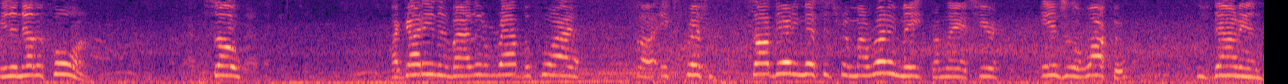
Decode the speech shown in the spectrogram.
in another form. So, I got into my little rap before I uh, expressed solidarity message from my running mate from last year, Angela Walker, who's down in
